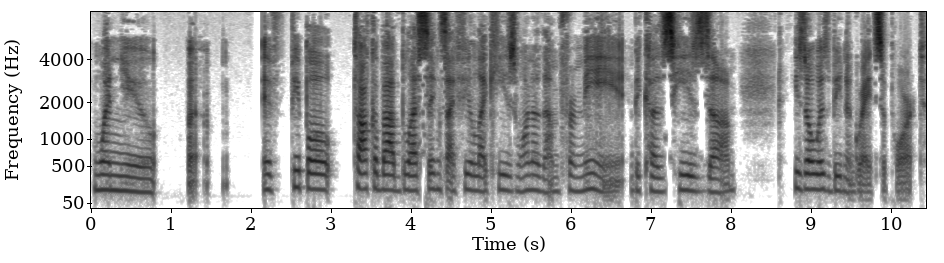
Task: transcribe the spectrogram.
when you, uh, if people talk about blessings, I feel like he's one of them for me because he's um, he's always been a great support.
